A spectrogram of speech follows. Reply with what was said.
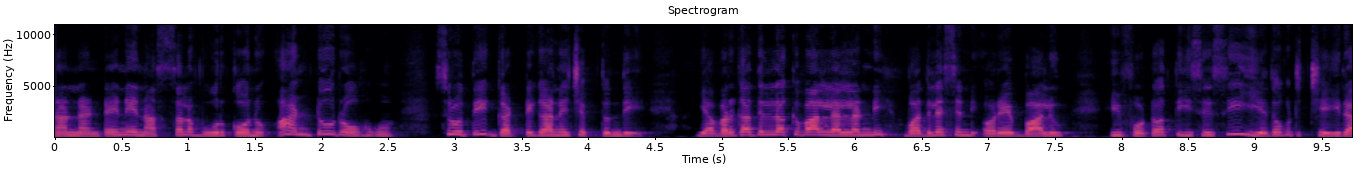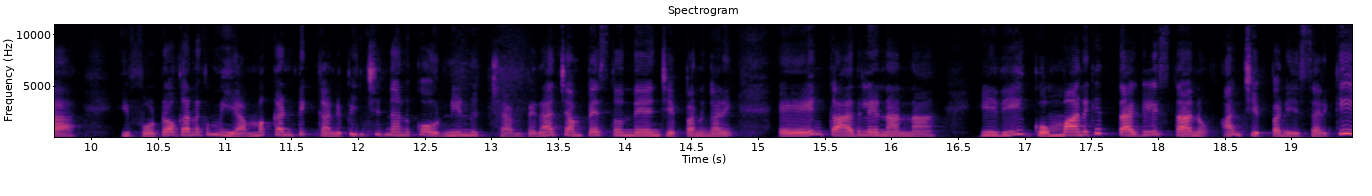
నన్నంటే నేను అస్సలు ఊరుకోను అంటూ రోహు శృతి గట్టిగానే చెప్తుంది. ఎవరి గదుల్లోకి వాళ్ళు వెళ్ళండి? వదిలేసండి ఒరే బాలు ఈ ఫోటో తీసేసి ఏదో ఒకటి చేయరా ఈ ఫోటో కనుక మీ అమ్మ కంటికి కనిపించిందనుకో నిన్ను చంపినా చంపేస్తుంది అని చెప్పాను కానీ ఏం కాదులే నాన్న. ఇది గుమ్మానికి తగిలిస్తాను అని చెప్పనేసరికి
